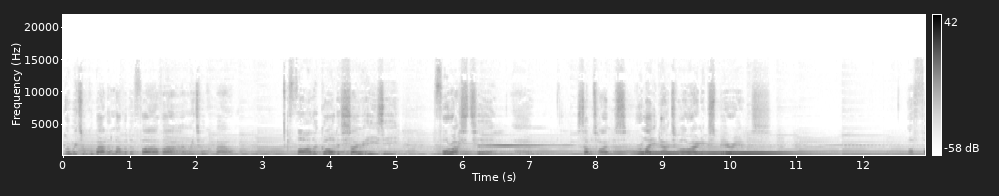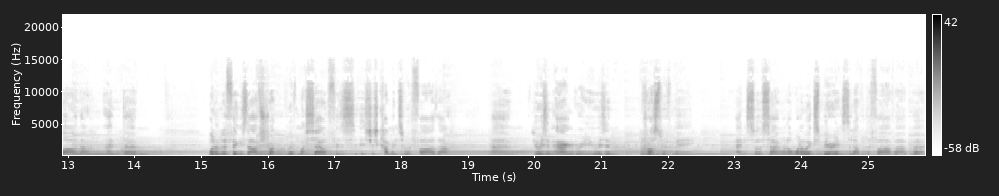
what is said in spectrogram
when we talk about the love of the Father and we talk about Father God, it's so easy for us to um, sometimes relate that to our own experience of Father. And um, one of the things that I've struggled with myself is, is just coming to a Father um, who isn't angry, who isn't cross with me, and sort of saying, Well, I want to experience the love of the Father, but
